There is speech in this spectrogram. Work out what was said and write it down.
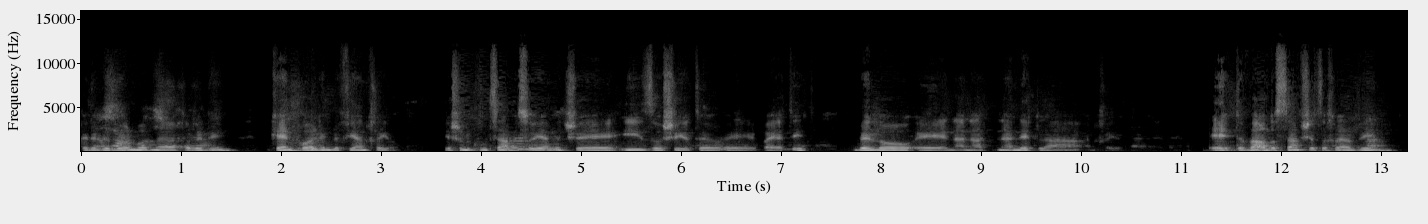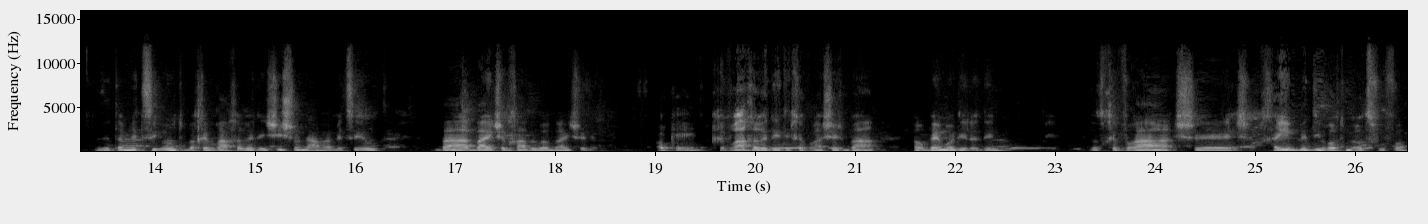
חלק גדול מאוד מהחרדים כן פועלים לפי ההנחיות. יש לנו קבוצה מסוימת שהיא זו שיותר בעייתית ולא נענית להנחיות. דבר נוסף שצריך להבין זה את המציאות בחברה החרדית שהיא שונה מהמציאות בבית שלך ובבית שלי. אוקיי. Okay. חברה החרדית היא חברה שיש בה הרבה מאוד ילדים. זאת חברה שחיים בדירות מאוד צפופות.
